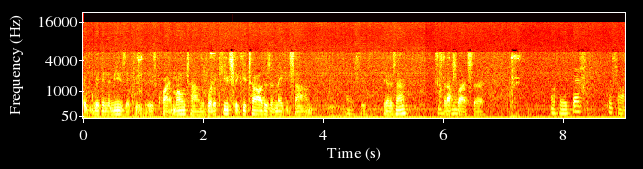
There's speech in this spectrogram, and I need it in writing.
it, within the music is, is quite Motown. But acoustic guitar doesn't make it sound. I see. You understand? So that's why it's uh, Okay, that's, that's all.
